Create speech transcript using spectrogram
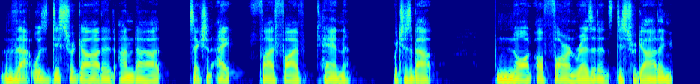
that was disregarded under Section 85510, which is about not of foreign residents disregarding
